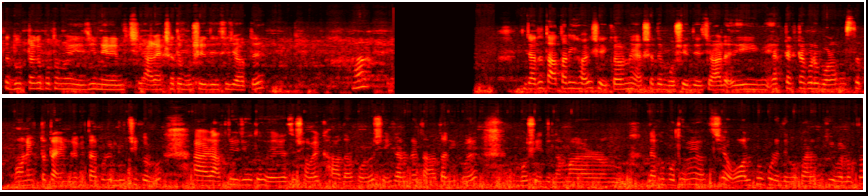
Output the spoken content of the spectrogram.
তো দুধটাকে প্রথমে এই যে নেড়ে নিচ্ছি, আর একসাথে বসিয়ে দিয়েছি যাতে হ্যাঁ? যাতে তাড়াতাড়ি হয়, সেই কারণে একসাথে বসিয়ে দিয়েছি। আর এই একটা একটা করে বড়া ভাজতে অনেকটা টাইম লাগে। তারপরে লুচি করব। আর রাত্রিও যেহেতু হয়ে গেছে, সবাই খাওয়া দাওয়া করবে, সেই কারণে তাড়াতাড়ি করে বসিয়ে দিলাম। আর দেখো প্রথমে হচ্ছে অল্প করে দেবো। কারণ কী বলো তো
